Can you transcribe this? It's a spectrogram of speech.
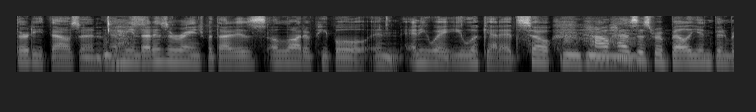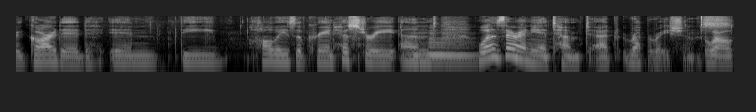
30,000. Yes. I mean, that is a range, but that is a lot of people in any way you look at it. So, mm-hmm. how has this rebellion been regarded in the hallways of Korean history? And mm-hmm. was there any attempt at reparations? Well,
